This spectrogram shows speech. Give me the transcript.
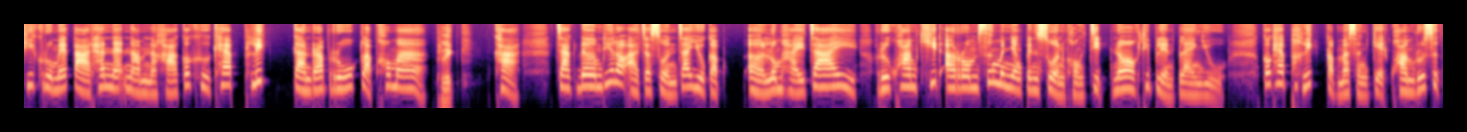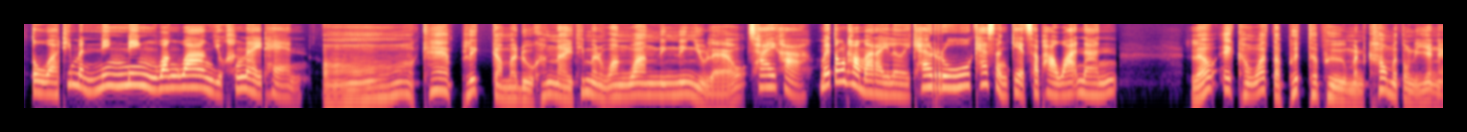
ที่ครูเมตตาท่านแนะนำนะคะ ก็คือแค่พลิกการรับรู้กลับเข้ามา พลิกค่ะ จากเดิมที่เราอาจจะสนใจอยู่กับเอ่อลมหายใจ หรือความคิดอารมณ์ซึ่งมันยังเป็นส่วนของจิตนอกที่เปลี่ยนแปลงอยู่ ก็แค่พลิกกลับมาสังเกตความรู้สึกตัวที่มันนิ่งๆว่างๆอยู่ข้างในแทนอ๋อแค่พลิกกลับมาดูข้างในที่มันว่างๆนิ่งๆอยู่แล้ว ใช่ค่ะ ไม่ต้องทำอะไรเลย แค่รู้แค่สังเกตสภาวะนั้น แล้วไอ้คำว่าตะพึดตะพือมันเข้ามาตรงนี้ยังไง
